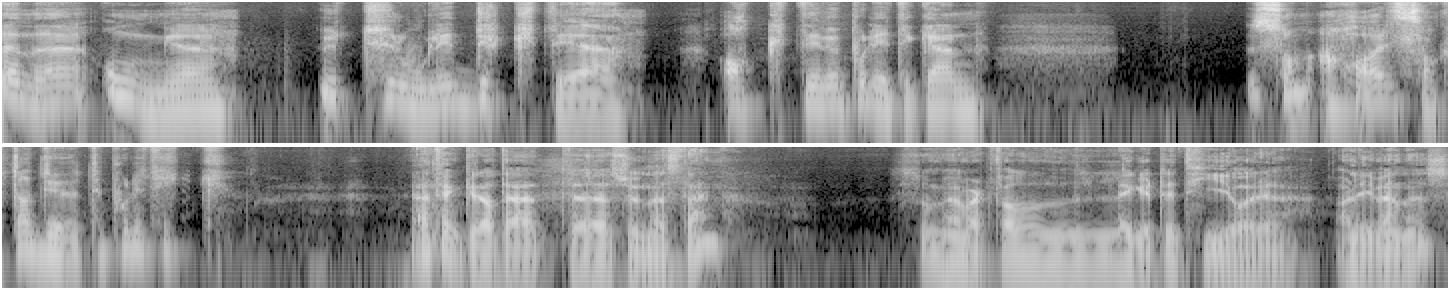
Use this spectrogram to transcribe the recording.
Denne unge, utrolig dyktige, aktive politikeren som har sagt adjø til politikk. Jeg tenker at det er et uh, sunnhetstegn. Som jeg i hvert fall legger til tiåret av livet hennes.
